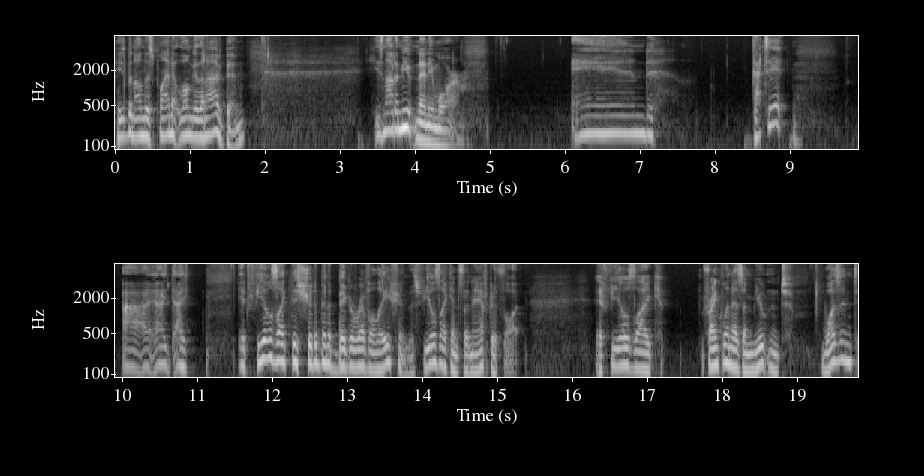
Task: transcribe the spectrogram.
he's been on this planet longer than I've been, he's not a mutant anymore. And that's it. I, I, I, it feels like this should have been a bigger revelation. This feels like it's an afterthought. It feels like Franklin as a mutant wasn't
